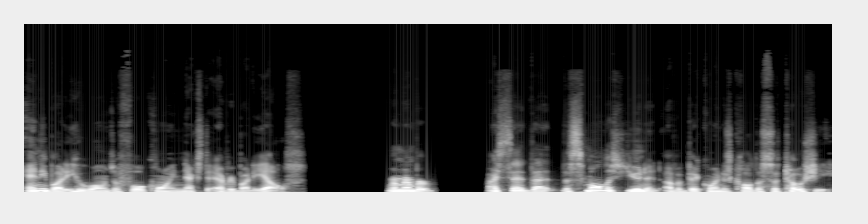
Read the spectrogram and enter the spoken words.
anybody who owns a full coin next to everybody else. Remember, I said that the smallest unit of a Bitcoin is called a Satoshi,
